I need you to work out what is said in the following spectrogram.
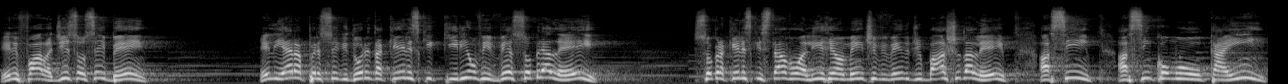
Ele fala, disso eu sei bem. Ele era perseguidor daqueles que queriam viver sobre a lei, sobre aqueles que estavam ali realmente vivendo debaixo da lei. Assim, assim como Caim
